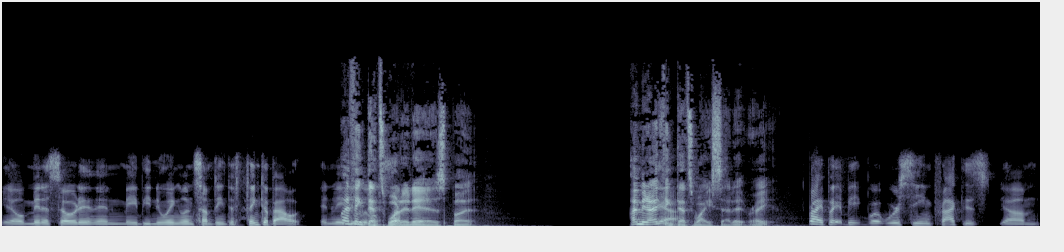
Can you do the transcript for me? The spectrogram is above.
you know Minnesota and then maybe New England something to think about. And I think that's what it is, but I mean, I yeah. think that's why he said it, right? Right, but but we're seeing practice um,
